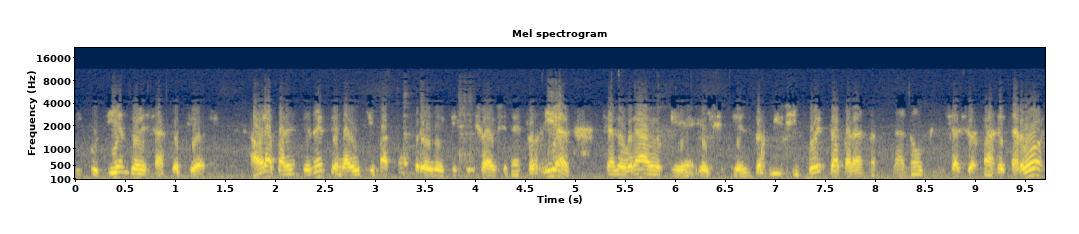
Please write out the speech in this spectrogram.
discutiendo esas cuestiones. Ahora aparentemente en la última cumbre de que se hizo en estos días se ha logrado que el, el 2050 para la no utilización más de carbón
